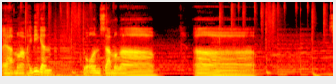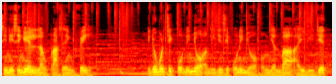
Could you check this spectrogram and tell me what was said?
Kaya mga kaibigan, doon sa mga ah, sinisingil ng processing fee, i-double check po ninyo ang agency po ninyo kung yan ba ay legit.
